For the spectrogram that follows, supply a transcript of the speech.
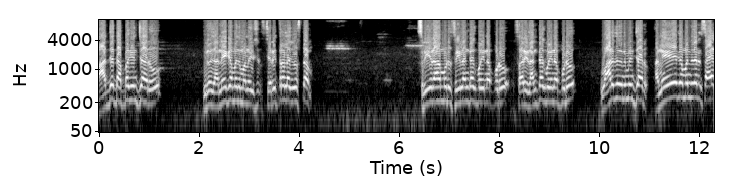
బాధ్యత అప్పగించారు. ఈరోజు అనేక మంది మన చరిత్రలో చూస్తాం. శ్రీరాముడు శ్రీలంకకు పోయినప్పుడు సారీ లంకకు పోయినప్పుడు వారధి నిర్మించారు. అనేక మంది దానికి సహాయ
